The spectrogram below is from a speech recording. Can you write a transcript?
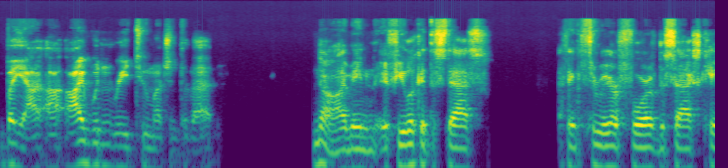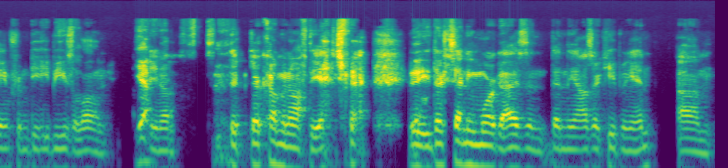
but yeah, I, I wouldn't read too much into that. No, I mean if you look at the stats, I think three or four of the sacks came from DBs alone. Yeah, you know they're, they're coming off the edge, man. They, they're sending more guys than than the Owls are keeping in. Um,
